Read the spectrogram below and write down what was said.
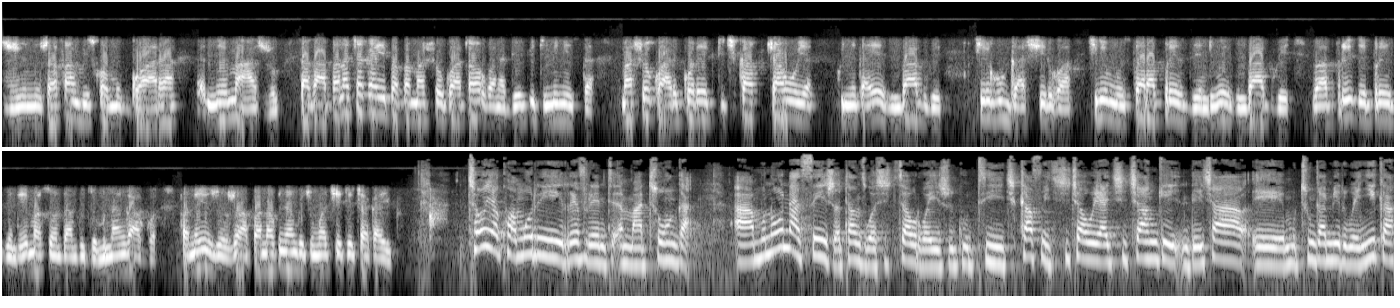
zvinhu zvafambiswa mugwara nemazvo. Saka hapana chakaipa pamashoko ataurwa nadeputy minister. Mashoko ari correct chikafu chauya kunyika yezimbabwe chiri kugashirwa chiri muzita rapurezidendi wezimbabwe vapurezidendi emarson dambudzo munangagwa pane izvozvo hapana kunyange chimwa chete chakaipa. Touya kwamuri reverend matonga uh, munoona sei zvatanzwa zvichitaurwa izvi kuti chikafu ichi chichauya chichange ndechamutungamiri eh, wenyika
